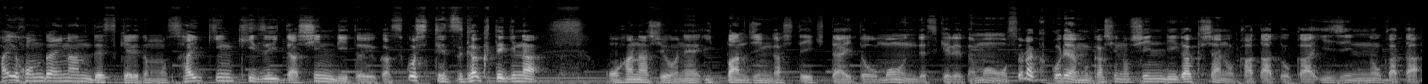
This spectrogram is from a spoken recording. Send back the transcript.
はい本題なんですけれども最近気づいた心理というか少し哲学的なお話をね一般人がしていきたいと思うんですけれどもおそらくこれは昔の心理学者の方とか偉人の方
